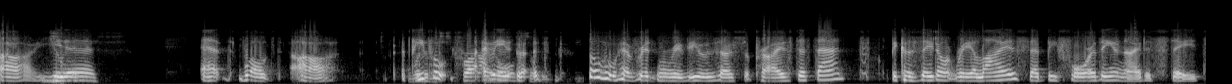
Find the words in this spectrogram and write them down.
uh unit Yes. at well uh people i mean also. uh, people who have written reviews are surprised at that because they don't realize that before the united states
